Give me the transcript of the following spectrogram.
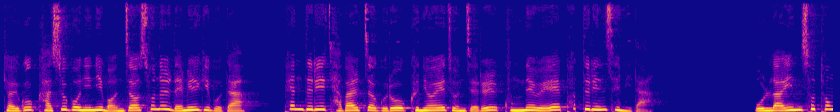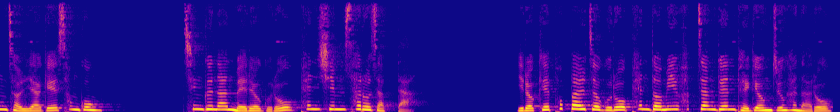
결국 가수 본인이 먼저 손을 내밀기보다 팬들이 자발적으로 그녀의 존재를 국내외에 퍼뜨린 셈이다. 온라인 소통 전략의 성공. 친근한 매력으로 팬심 사로잡다. 이렇게 폭발적으로 팬덤이 확장된 배경 중 하나로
